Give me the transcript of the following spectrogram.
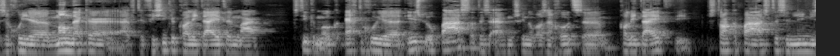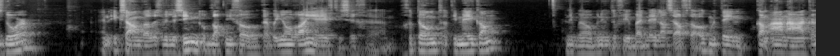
is een goede mandekker. Hij heeft de fysieke kwaliteiten, maar stiekem ook echt een goede inspeelpaas. Dat is eigenlijk misschien nog wel zijn grootste kwaliteit. Die strakke paas tussen de linies door. En ik zou hem wel eens willen zien op dat niveau. Bij Jon Oranje heeft hij zich uh, getoond dat hij mee kan. En ik ben wel benieuwd of hij bij het Nederlands elftal ook meteen kan aanhaken.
